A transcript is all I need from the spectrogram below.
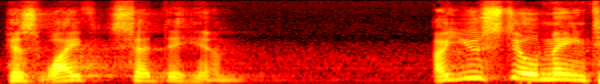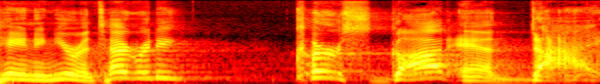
His wife said to him, Are you still maintaining your integrity? Curse God and die.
